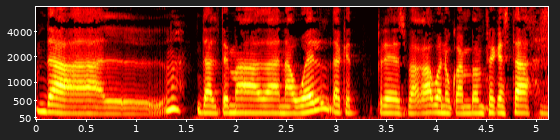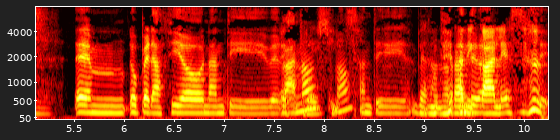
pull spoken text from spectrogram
del, del tema de Nahuel, d'aquest pres vegà, bueno, quan van fer aquesta em, operació anti-veganos, no? Anti, Veganos anti- radicales. Sí,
